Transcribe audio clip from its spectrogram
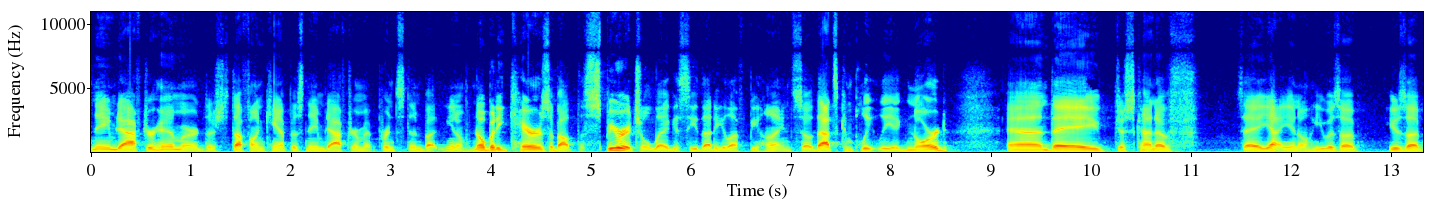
named after him or there's stuff on campus named after him at Princeton, but you know, nobody cares about the spiritual legacy that he left behind. So that's completely ignored. And they just kind of say, yeah, you know, he was a he was a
